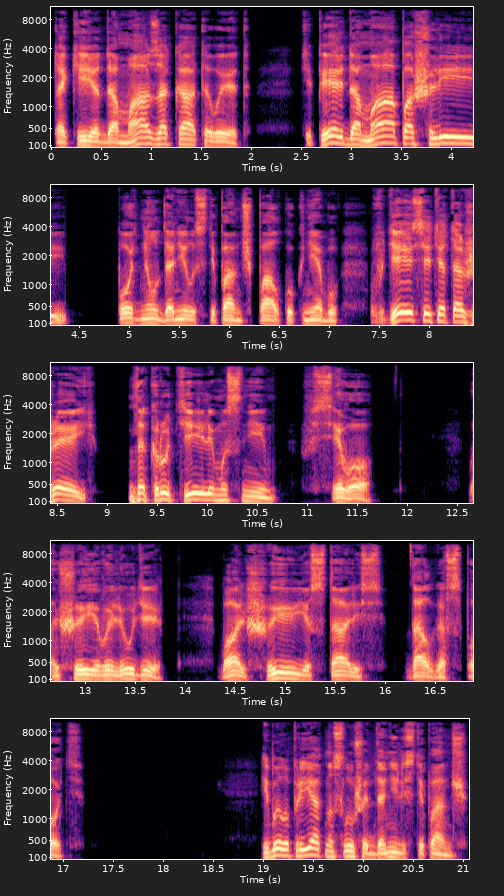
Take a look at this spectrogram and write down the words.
Такие дома закатывает. Теперь дома пошли поднял Данила Степанович палку к небу. В десять этажей! Накрутили мы с ним всего. Большие вы люди, большие стались, дал Господь. И было приятно слушать Даниле Степанович.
